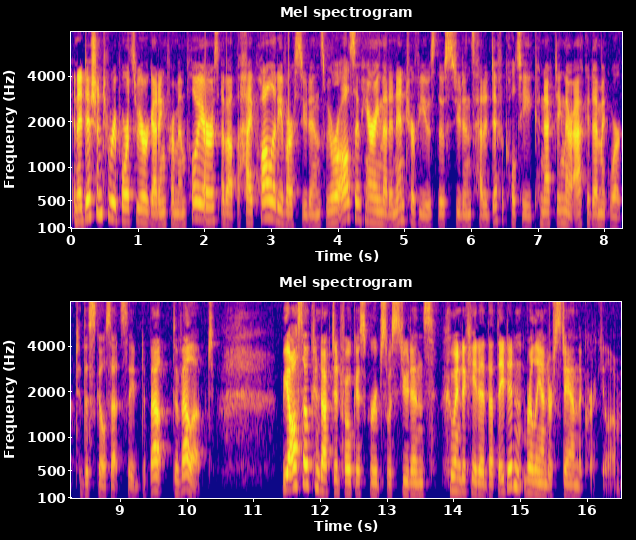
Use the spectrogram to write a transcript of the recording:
In addition to reports we were getting from employers about the high quality of our students, we were also hearing that in interviews, those students had a difficulty connecting their academic work to the skill sets they de- developed. We also conducted focus groups with students who indicated that they didn't really understand the curriculum.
